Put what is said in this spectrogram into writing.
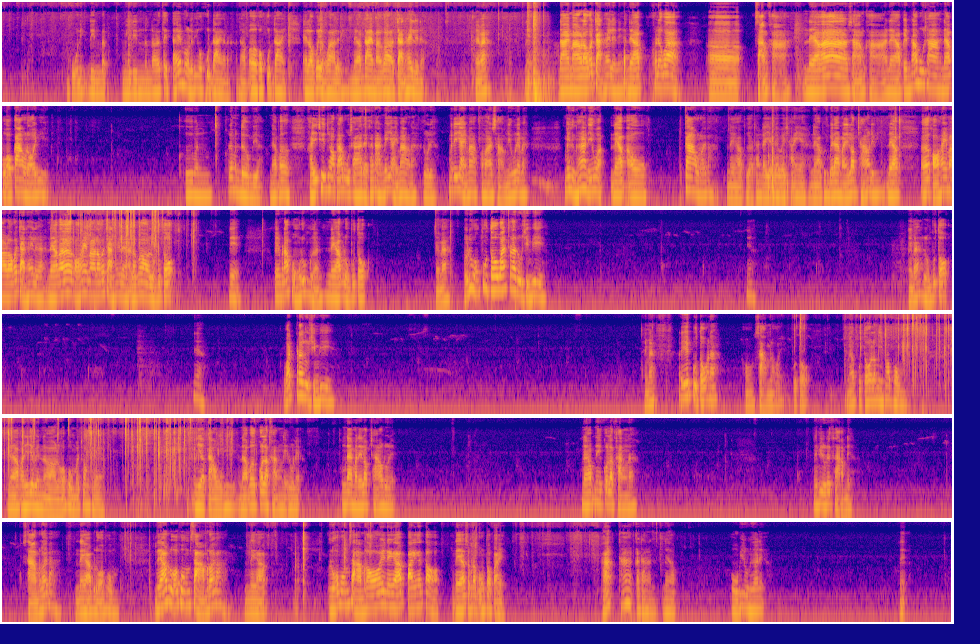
โอ้โหนี่ดินแบบมีดินอะไรติดเต็มหมดเลยพี่เขาขุดได้กันนะนะครับเออเขาขุดได้ไอเราก็อย่างว่าเลยพี่นะครับได้มาก็จัดให้เลยเนี่ยเห็นไหมเนี่ยได้มาเราก็จัดให้เลยเนี่ยนะครับเขาเรียกว่าเอ่อ สามขานะครับอ่าสามขานะครับ เป็นพระบูชานะครับผมเอาเก้าร้อยพี่ คือมันเขาเรียกมันเดิมดีอะนะครับ เออใครที่ชื่นชอบพระบูชา แต่ขนาดไม่ใหญ่มากนะดูดิไม่ได้ใหญ่มากประมาณสามนิ้วได้ไหมไม่ถึงห้านิ้วอะนะครับ เอาเก้าร้อยบาทนะครับเผื่อท่านใดอยากได้ไว้ใช้ไงนะครับเพิ่งไปได้มาในรอบเช้าดิพี่นะครับเออขอให้มาเราก็จัดให้เลยนะครับเออขอให้มาเราก็จัดให้เลย แล้วก็หลวงปู่โตะนี่ เป็นพระผงรูปเหมือนนะครับหลวงปู่โตเห็นไหมหลวงปู่โตวัดประดูชิมพีเนี่ยเห็นไหมหลวงปู่โตเนี่ยวัดประดูชิมพีเห็นไหมอันนี้ปู่โตนะของสามร้อยปู่โตะ แล้วปู่โตะแล้วมีพ่อพรมนะครับ อันนี้จะเป็นหลวงพ่อพรหมวัดช่องแคอันนี้เก่าพี่นะครับเออก้นละครั้งเนี่ยดูเนี่ยเพิ่งได้มาในรอบเช้าดูเนี่ยนะครับนี่ก้นละครังนะนี่พี่ดูเลขสามดิสามร้อยบาทนะครับหลวงพ่อผมนะครับหลวงพ่อผมสามร้อยบาทนะครับ หลวงพ่อผมสามร้อยนะครับ ไปกันต่อนะครับสำหรับองค์ต่อไป พระท่ากระดานนะครับโอ้พี่ดูเนื้อเนี่ยเนี่ย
